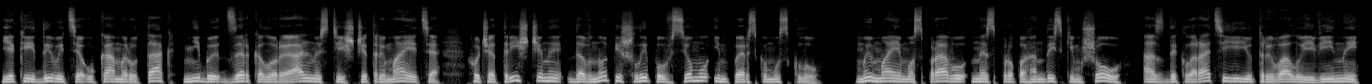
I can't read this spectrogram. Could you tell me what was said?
який дивиться у камеру так, ніби дзеркало реальності ще тримається, хоча тріщини давно пішли по всьому імперському склу. Ми маємо справу не з пропагандистським шоу, а з декларацією тривалої війни,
